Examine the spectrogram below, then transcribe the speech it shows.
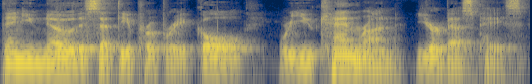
then you know to set the appropriate goal where you can run your best pace.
